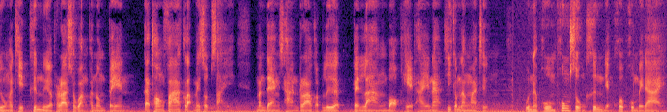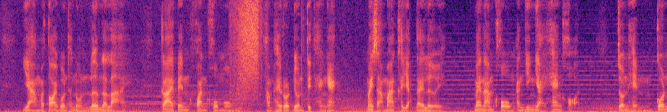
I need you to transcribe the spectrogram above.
ดวงอาทิตย์ขึ้นเหนือพระราชวังพนมเปญแต่ท้องฟ้ากลับไม่สดใส มันแดงฉานราวกับเลือด เป็นลางบอกเหตุหายนะที่กำลังมาถึง อุณหภูมิพุ่งสูงขึ้นอย่างควบคุมไม่ได้ ยางมาตอยบนถนนเริ่มละลาย กลายเป็นควันโขมงทำให้รถยนต์ติดแฮงแงกไม่สามารถขยับได้เลย แม่น้ำโขงอันยิ่งใหญ่แห้งขอด จนเห็นก้น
